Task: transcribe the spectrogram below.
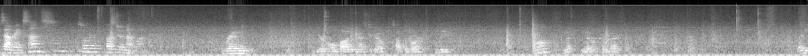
Does that make sense? So let's do another one. Random your whole body has to go out the door, leave, Huh? ne- never come back. Buddy,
